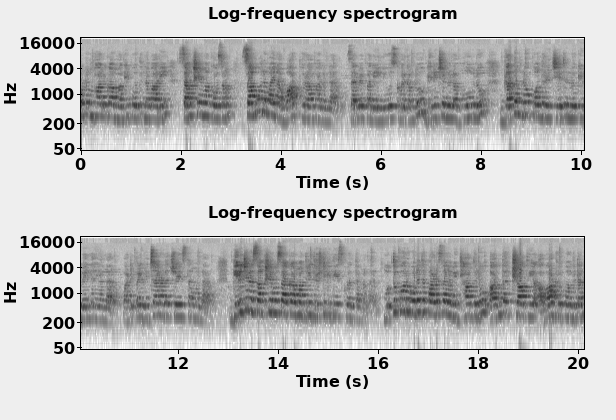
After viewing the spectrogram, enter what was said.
కుటుంబాలుగా మగ్గిపోతున్న వారి సంక్షేమం కోసం సమూలమైన మార్పు రావాలన్నారు. సర్వేపల్లి నియోజకవర్గంలో గిరిజనుల భూములు గతంలో కొందరి చేతుల్లోకి వెళ్ళాయన్నారు. వాటిపై విచారణ చేయిస్తామన్నారు. గిరిజన సంక్షేమ శాఖ మంత్రి దృష్టికి తీసుకువెళ్తామన్నారు. ముత్తుకూరు ఉన్నత పాఠశాల విద్యార్థులు అంతర్జాతీయ అవార్డులు పొందడం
